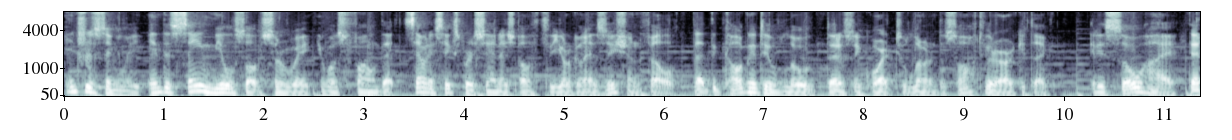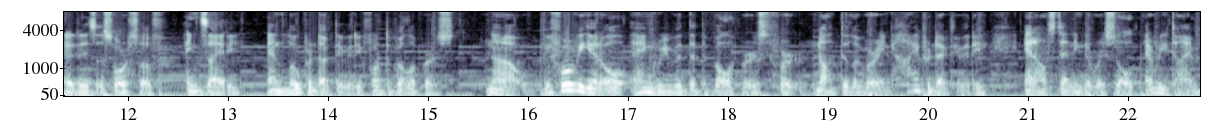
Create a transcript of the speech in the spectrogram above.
Interestingly, in the same MuleSoft survey, it was found that 76% of the organization felt that the cognitive load that is required to learn the software architect it is so high that it is a source of anxiety and low productivity for developers. Now, before we get all angry with the developers for not delivering high productivity and outstanding the result every time,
